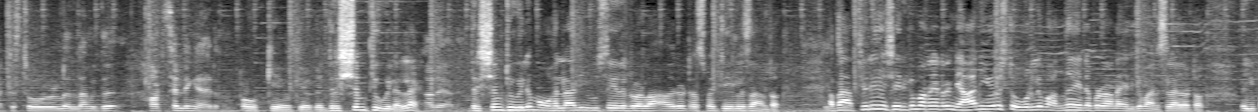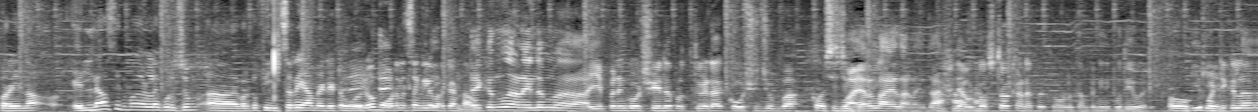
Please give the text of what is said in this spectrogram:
മറ്റ് സ്റ്റോറുകളിലെല്ലാം ഇത് ഹോട്ട് സെല്ലിംഗ് ആയിരുന്നു. Okay okay okay. ദൃശ്യം ടൂവിലല്ലേ? അതെ അതെ. ദൃശ്യം ടൂവിൽ മോഹൻലാൽ യൂസ് ചെയ്തിട്ടുള്ള ആ ഒരു ഡ്രസ് മെറ്റീരിയൽസ് ആണ് കേട്ടോ അപ്പോൾ ആക്ച്വലി ശരിക്കും പറഞ്ഞിട്ട് ഞാൻ ഈ ഒരു സ്റ്റോറിൽ വന്നു കഴിഞ്ഞപ്പോഴാണ് എനിക്ക് മനസ്സിലായത് കേട്ടോ. ഈ പറയുന്ന എല്ലാ സിനിമകളെ കുറിച്ചും ഇവർക്ക് ഫീച്ചർ ചെയ്യാൻ വേണ്ടിയിട്ട് ഓരോ മോഡൽസ് എങ്കിലും ഇവർക്ക് ഉണ്ടാവും. അയ്യപ്പനും കോശിയിലെ പൃഥ്വിയുടെ കോശി ജുബ കോശി വൈറൽ ആയതാണ്. ഇത് ആക്ച്വലി ഔട്ട് ഓഫ് സ്റ്റോക്ക് ആണ്. ഇപ്പൊ നമ്മൾ കമ്പനി പുതിയ വരും. ഈ പർട്ടിക്കുലർ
